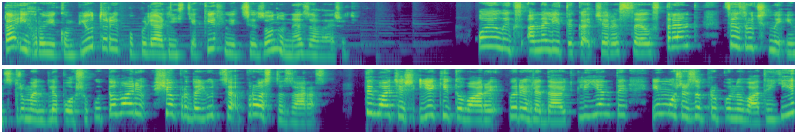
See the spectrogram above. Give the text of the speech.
та ігрові комп'ютери, популярність яких від сезону не залежить. OLX аналітика через Sales Trend – це зручний інструмент для пошуку товарів, що продаються просто зараз. Ти бачиш, які товари переглядають клієнти, і можеш запропонувати їх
